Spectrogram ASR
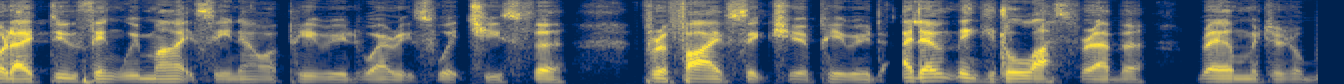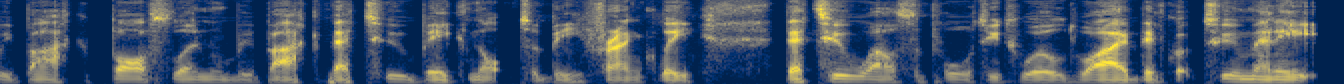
But I do think we might see now a period where it switches for, for a five, six year period. I don't think it'll last forever. Real Madrid will be back. Barcelona will be back. They're too big not to be, frankly. They're too well supported worldwide. They've got too many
